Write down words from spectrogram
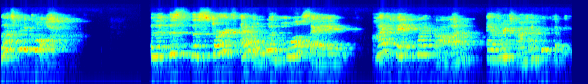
that's pretty cool. This, this starts out with Paul saying, Thank my God every time I think of you.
